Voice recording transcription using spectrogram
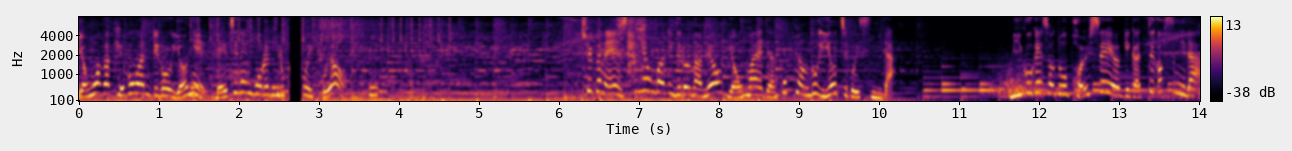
영화가 개봉한 뒤로 연일 매진 행보를 기록하고 있고요. 최근엔 상영관이 늘어나며 영화에 대한 호평도 이어지고 있습니다. 미국에서도 벌새 열기가 뜨겁습니다.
